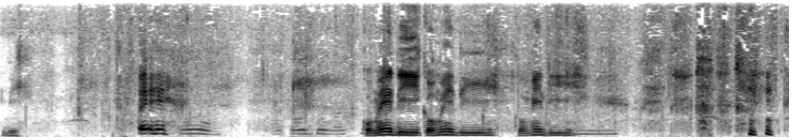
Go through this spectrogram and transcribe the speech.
B. Eh, eh. Komedi, komedi, komedi.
